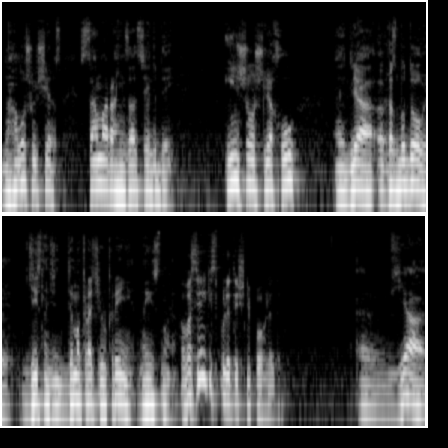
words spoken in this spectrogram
наголошую ще раз, самоорганізація людей. Іншого шляху для розбудови дійсно демократії в Україні не існує. А у вас є якісь політичні погляди? Е, Я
